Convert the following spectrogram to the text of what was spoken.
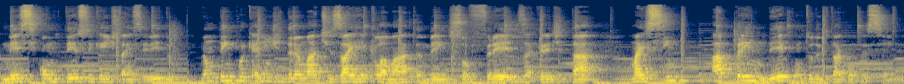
nesse contexto em que a gente está inserido, não tem por que a gente dramatizar e reclamar também, sofrer, desacreditar, mas sim aprender com tudo que está acontecendo.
